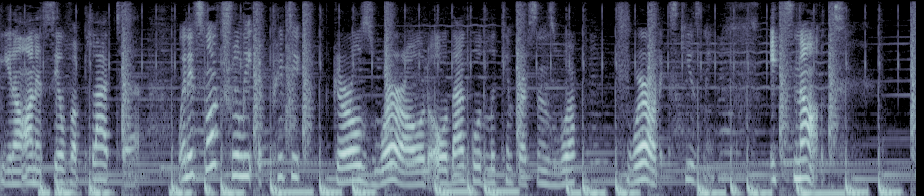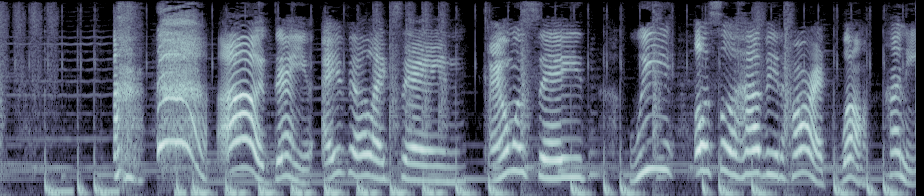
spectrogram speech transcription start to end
you know on a silver platter when it's not really a pretty girl's world or that good looking person's world excuse me it's not oh dang i feel like saying i almost say we also have it hard well honey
